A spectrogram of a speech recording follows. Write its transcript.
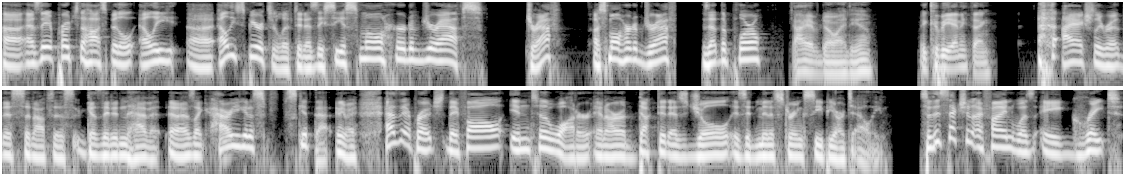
Uh, as they approach the hospital, Ellie uh, Ellie's spirits are lifted as they see a small herd of giraffes. Giraffe? A small herd of giraffe? Is that the plural? I have no idea. It could be anything. I actually wrote this synopsis because they didn't have it. And I was like, how are you going to skip that? Anyway, as they approach, they fall into water and are abducted as Joel is administering CPR to Ellie. So this section I find was a great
